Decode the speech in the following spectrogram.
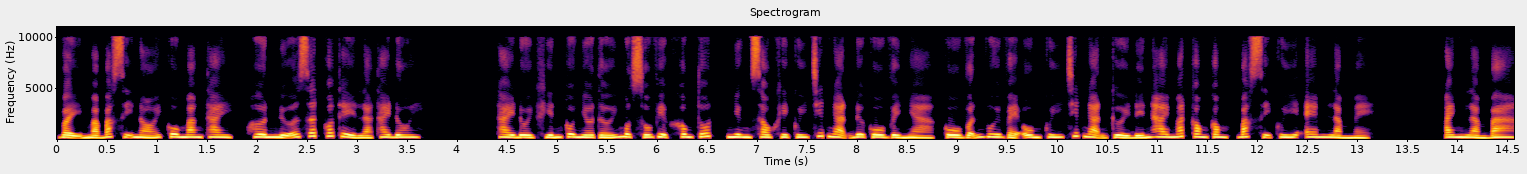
Vậy mà bác sĩ nói cô mang thai, hơn nữa rất có thể là thai đôi. Thai đôi khiến cô nhớ tới một số việc không tốt, nhưng sau khi quý chiết ngạn đưa cô về nhà, cô vẫn vui vẻ ôm quý chiết ngạn cười đến hai mắt cong cong, bác sĩ quý em làm mẹ. Anh làm ba,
